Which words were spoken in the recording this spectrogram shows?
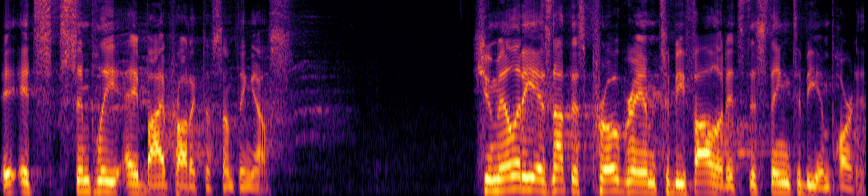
It's simply a byproduct of something else. Humility is not this program to be followed, it's this thing to be imparted.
